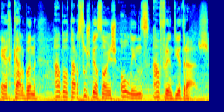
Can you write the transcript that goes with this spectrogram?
R Carbon, a adotar suspensões all-ins à frente e atrás.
